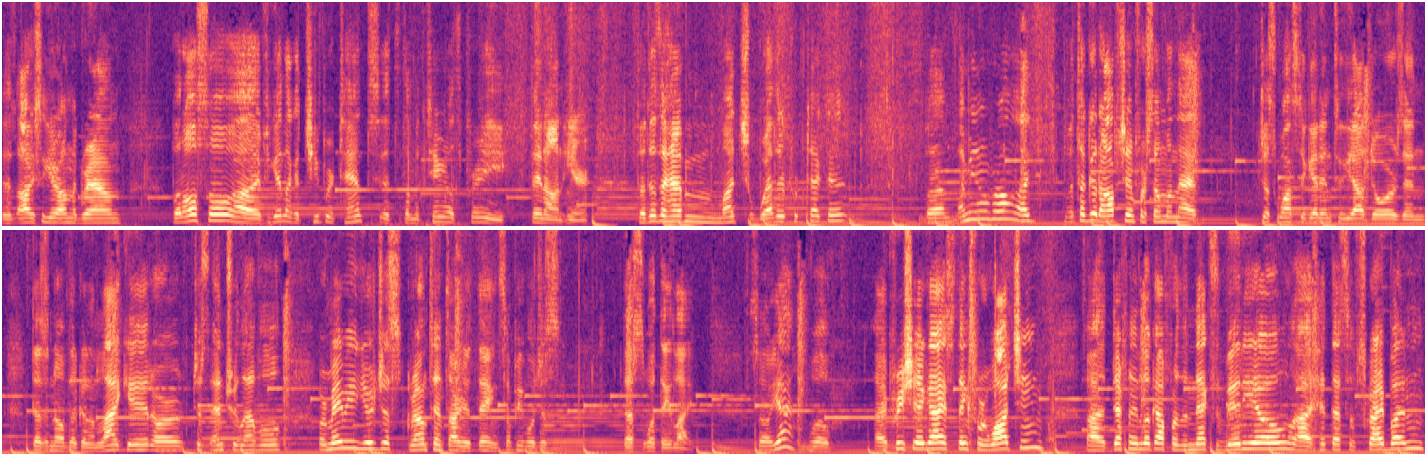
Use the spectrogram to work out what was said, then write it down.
is obviously you're on the ground, but also uh, if you get like a cheaper tent, it's the material is pretty thin on here, so it doesn't have much weather protectant. But um, I mean, overall, I, it's a good option for someone that just wants to get into the outdoors and doesn't know if they're gonna like it, or just entry level, or maybe you're just ground tents are your thing. Some people just that's what they like. So yeah, well, I appreciate it, guys. Thanks for watching. Uh, definitely look out for the next video. Uh, hit that subscribe button,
